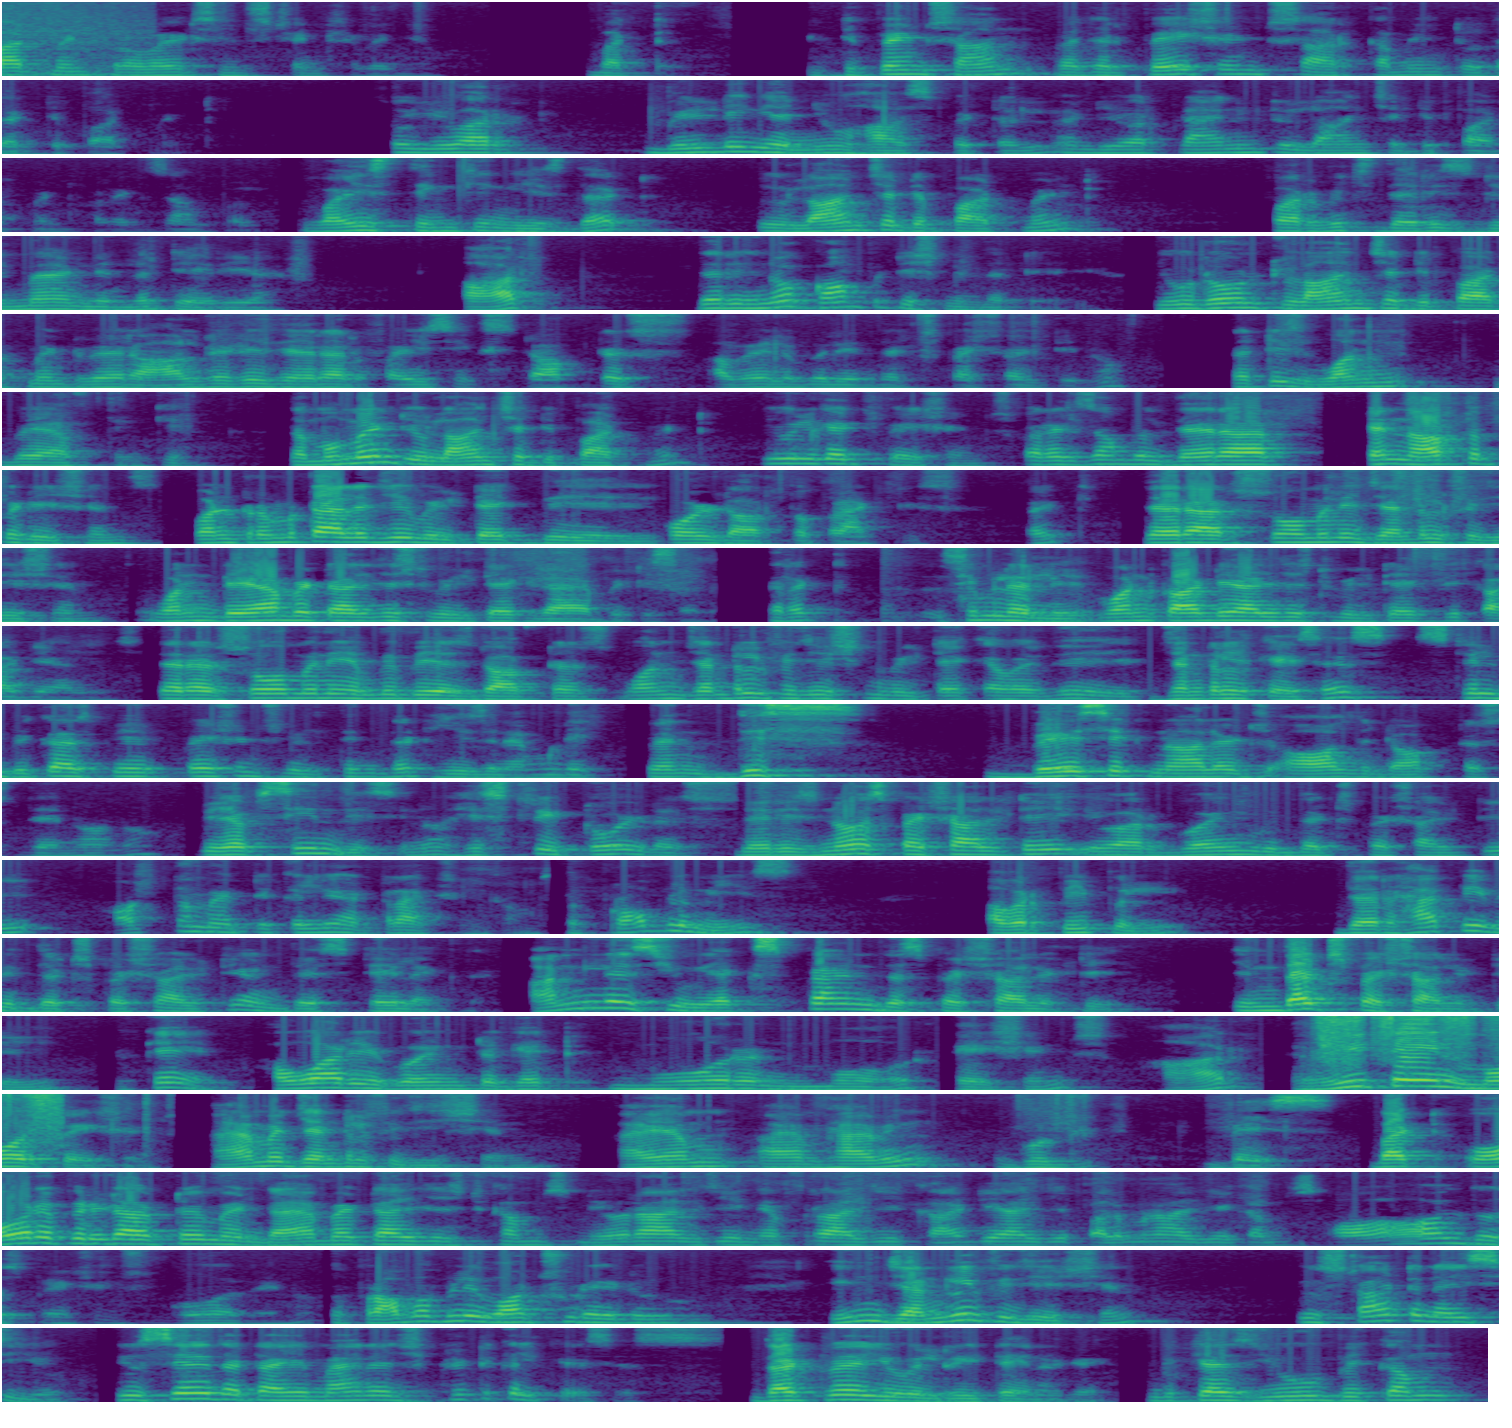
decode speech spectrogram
department provides instant revenue, but it depends on whether patients are coming to that department. So you are building a new hospital and you are planning to launch a department, for example. Wise thinking is that you launch a department for which there is demand in that area or there is no competition in that area. You don't launch a department where already there are five, six doctors available in that specialty. No, that is one way of thinking. The moment you launch a department, you will get patients. For example, there are 10 orthopedicians, one rheumatology will take the old ortho practice, right? There are so many general physicians, one diabetologist will take diabetes, correct? Similarly, one cardiologist will take the cardiologist. There are so many MBBS doctors, one general physician will take away the general cases, still because pa- patients will think that he is an MD. When this basic knowledge all the doctors they know no we have seen this you know history told us there is no specialty you are going with that specialty automatically attraction comes the problem is our people they're happy with that specialty and they stay like that unless you expand the specialty in that specialty okay how are you going to get more and more patients or retain more patients i am a general physician i am i am having good base. But over a period of time, when diabetologist comes, neurology, nephrology, cardiology, pulmonology comes, all those patients go away. no? So probably what should I do? In general physician, you start an ICU. You say that I manage critical cases. That way you will retain again because you become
